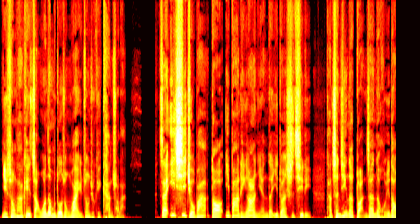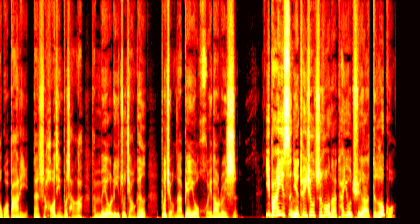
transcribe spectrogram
你从他可以掌握那么多种外语中就可以看出来。在一七九八到一八零二年的一段时期里，他曾经呢短暂的回到过巴黎，但是好景不长啊，他没有立住脚跟，不久呢便又回到瑞士。一八一四年退休之后呢，他又去了德国，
